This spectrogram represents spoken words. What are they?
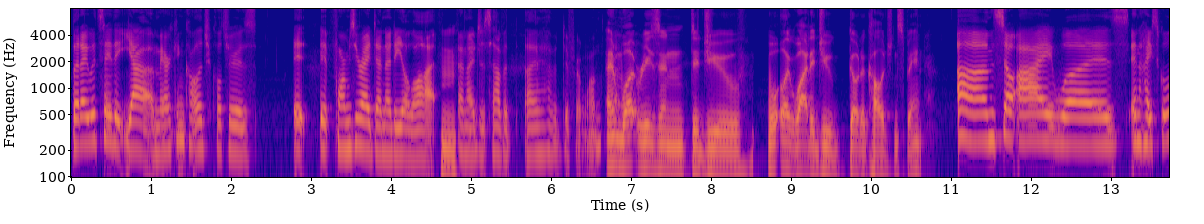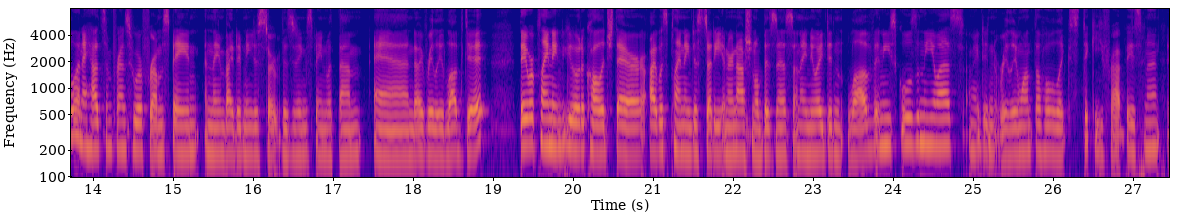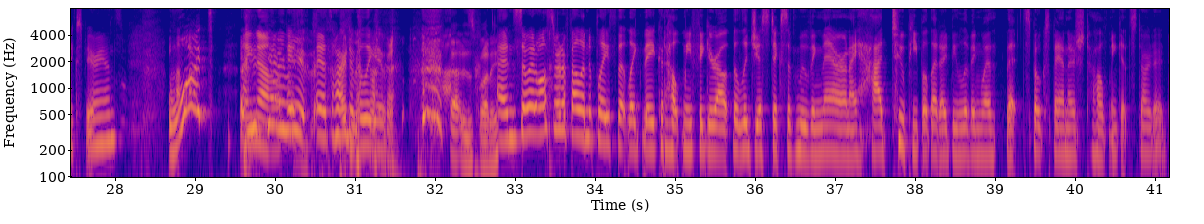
But I would say that yeah, American college culture is it. It forms your identity a lot, and I just have a I have a different one. And what reason did you, like, why did you go to college in Spain? Um, so I was in high school and I had some friends who were from Spain and they invited me to start visiting Spain with them and I really loved it. They were planning to go to college there. I was planning to study international business and I knew I didn't love any schools in the US and I didn't really want the whole like sticky frat basement experience. What? Are I you know. It's, it's hard to believe. that is funny. And so it all sort of fell into place that like they could help me figure out the logistics of moving there and I had two people that I'd be living with that spoke Spanish to help me get started.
